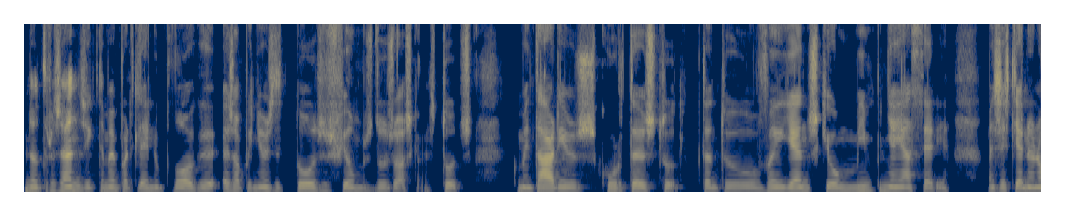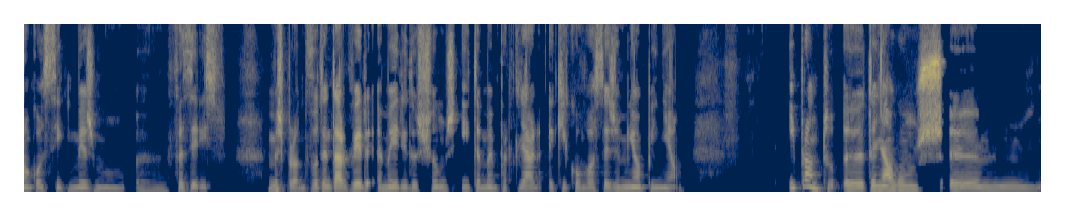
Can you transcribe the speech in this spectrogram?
noutros anos e que também partilhei no blog as opiniões de todos os filmes dos Oscars, todos. Comentários, curtas, tudo. Portanto, vem anos que eu me empenhei à série, mas este ano eu não consigo mesmo uh, fazer isso. Mas pronto, vou tentar ver a maioria dos filmes e também partilhar aqui com vocês a minha opinião. E pronto, uh, tenho alguns um,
